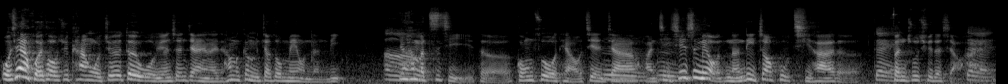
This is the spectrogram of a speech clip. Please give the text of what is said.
我现在回头去看，我觉得对我原生家庭来讲，他们根本叫做没有能力，嗯，因为他们自己的工作条件加环境，其实是没有能力照顾其他的分出去的小孩。对。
